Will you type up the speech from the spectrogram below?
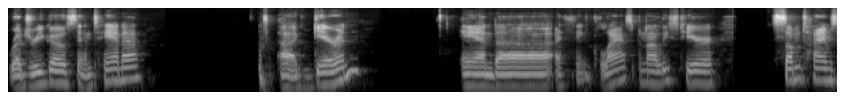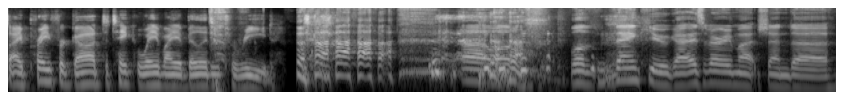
Rodrigo Santana, uh, Garen, and uh, I think last but not least here, sometimes I pray for God to take away my ability to read. uh, well, well, thank you guys very much. And uh,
